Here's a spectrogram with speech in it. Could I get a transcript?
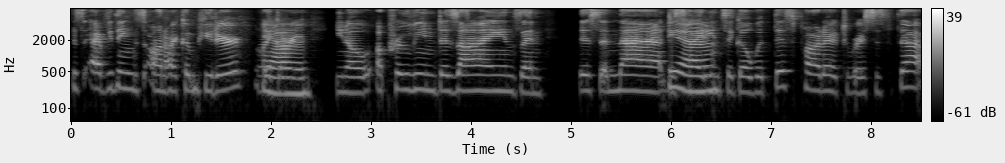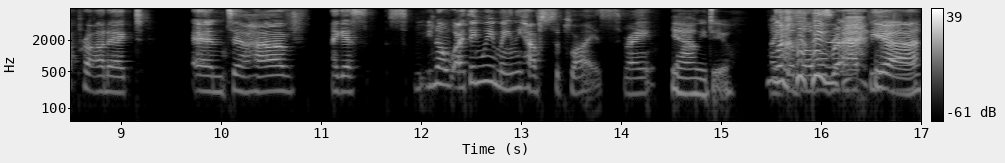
because everything's on our computer, like Yeah. our, you know, approving designs and this and that, Yeah. deciding to go with this product versus that product, and to have, I guess, you know, I think we mainly have supplies, right? Yeah, we do. Like the bubble wrap, yeah.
